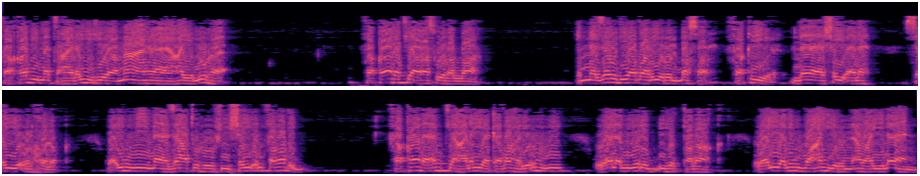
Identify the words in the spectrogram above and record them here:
فقدمت عليه ومعها عيلها فقالت يا رسول الله إن زوجي ضرير البصر فقير لا شيء له سيء الخلق وإني نازعته في شيء فغضب. فقال أنت علي كظهر أمي ولم يرد به الطلاق ولي منه عيل أو عيلان.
